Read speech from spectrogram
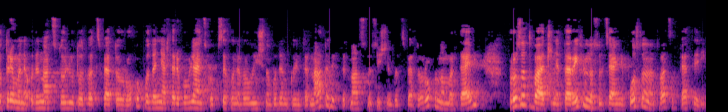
отримане 11 лютого 25 року подання Теребовлянського психоневрологічного будинку інтернату від 15 січня 25 року, номер 9 про затвердження тарифів на соціальні послуги на 25 рік.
